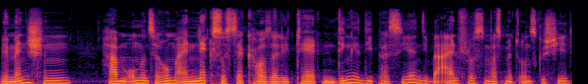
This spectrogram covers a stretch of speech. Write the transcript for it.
Wir Menschen haben um uns herum einen Nexus der Kausalitäten. Dinge, die passieren, die beeinflussen, was mit uns geschieht.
